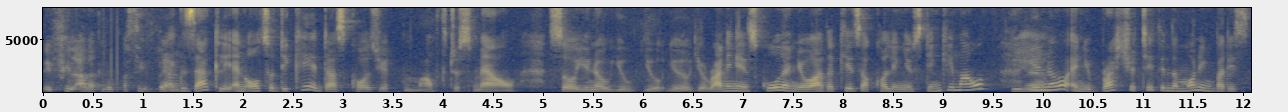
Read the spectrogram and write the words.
they feel other people perceive them. Exactly, and also decay does cause your mouth to smell. So you know, you you you you're running in school, and your other kids are calling you stinky mouth. Yeah. You know, and you brush your teeth in the morning, but it's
